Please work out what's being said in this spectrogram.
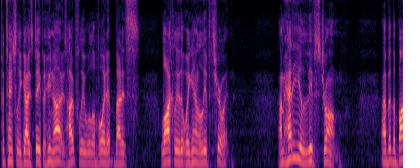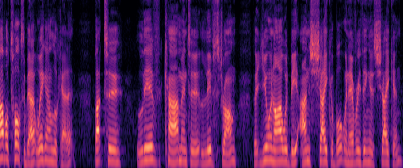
potentially goes deeper, who knows? Hopefully, we'll avoid it, but it's likely that we're going to live through it. How do you live strong? Uh, but the Bible talks about it. We're going to look at it. But to live calm and to live strong, that you and I would be unshakable when everything is shaken,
